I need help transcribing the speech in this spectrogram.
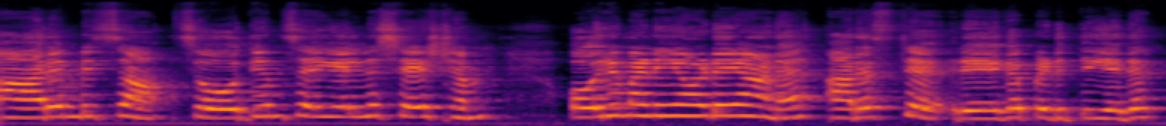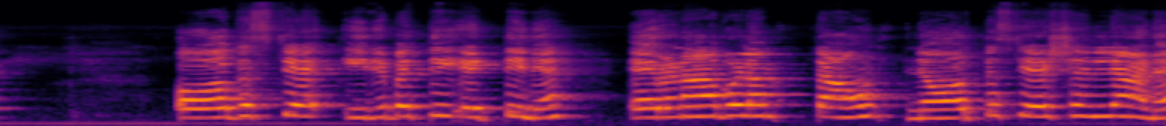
ആരംഭിച്ച ചോദ്യം ചെയ്യലിന് ശേഷം ഒരു മണിയോടെയാണ് അറസ്റ്റ് രേഖപ്പെടുത്തിയത്. ഓഗസ്റ്റ് ഇരുപത്തി എട്ടിന് എറണാകുളം ടൗൺ നോർത്ത് സ്റ്റേഷനിലാണ്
